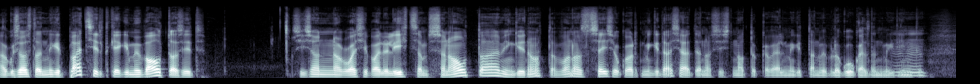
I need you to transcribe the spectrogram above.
aga kui sa ostad mingilt platsilt, keegi müüb autosid, siis on nagu asi palju lihtsam, sest see on auto ja mingi noh, ta on vanas seisukord, mingid asjad ja noh, siis natuke veel mingit, ta on võib-olla guugeldanud mingeid mm -hmm. Mhm. hindu.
